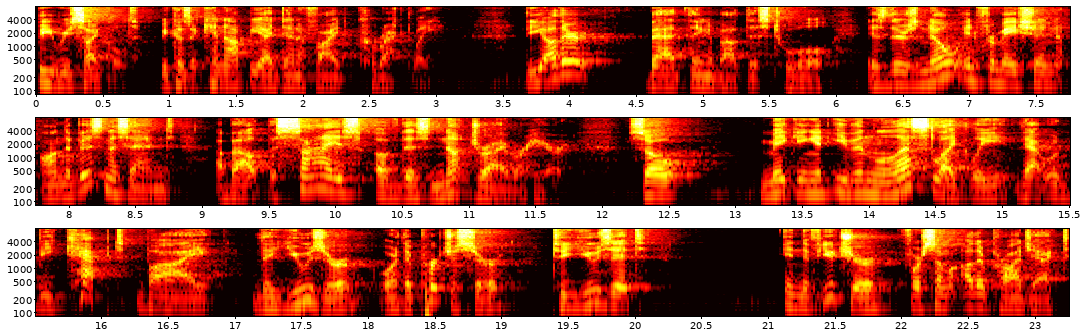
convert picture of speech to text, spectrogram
be recycled because it cannot be identified correctly. The other bad thing about this tool is there's no information on the business end about the size of this nut driver here. So making it even less likely that would be kept by the user or the purchaser to use it in the future for some other project,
